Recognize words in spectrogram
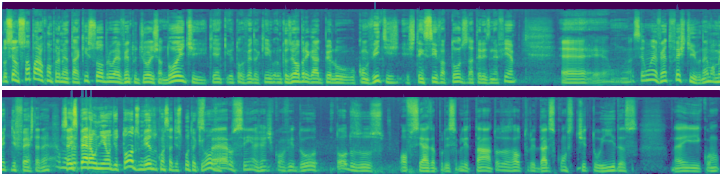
Luciano, só para complementar aqui sobre o evento de hoje à noite, é que eu estou vendo aqui, inclusive obrigado pelo convite extensivo a todos da Teresina FM. É, é vai ser um evento festivo, né? Momento de festa, né? É Você espera a união de todos mesmo com essa disputa que Espero, houve? Espero sim, a gente convidou todos os oficiais da Polícia Militar, todas as autoridades constituídas, né, e com,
